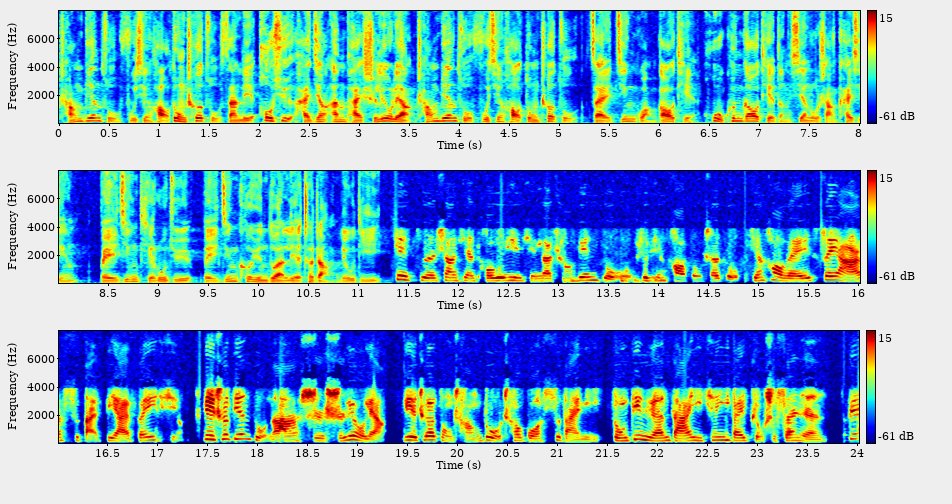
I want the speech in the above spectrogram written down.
长编组复兴号动车组三列，后续还将安排十六辆长编组复兴号动车组在京广高铁、沪昆高铁等线路上开行。北京铁路局北京客运段列车长刘迪，这次上线投入运行的长编组复兴号动车组型号为 CR 四百 BFA 型，列车编组呢是十六辆，列车总长度超过四百米，总定员达一千一百九十三人。跟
